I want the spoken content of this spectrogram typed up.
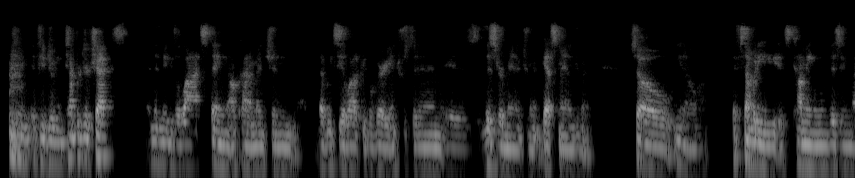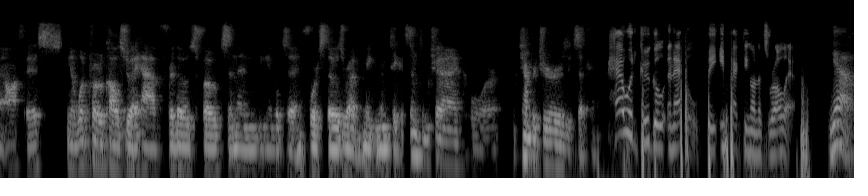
if you're doing temperature checks, and then maybe the last thing I'll kind of mention that we see a lot of people very interested in is visitor management, guest management. So, you know, if somebody is coming and visiting my office, you know, what protocols do I have for those folks? And then being able to enforce those without making them take a symptom check or temperatures, etc. How would Google and Apple be impacting on its rollout? Yeah,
